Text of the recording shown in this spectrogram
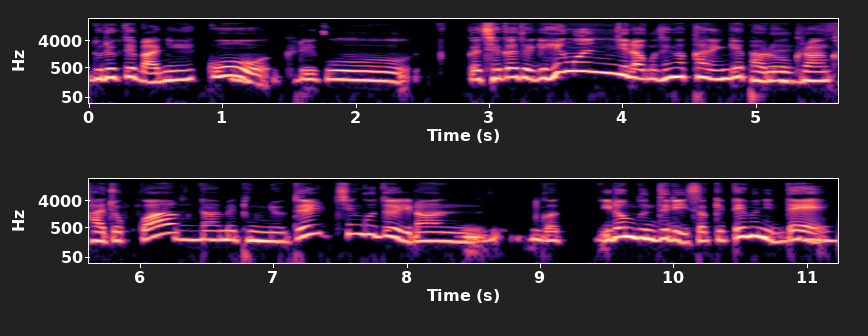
노력들 많이 했고 그리고 그러니까 제가 되게 행운이라고 생각하는 게 바로 네. 그런 가족과 음. 그다음에 동료들, 친구들 이런 것 이런 분들이 있었기 때문인데 음,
